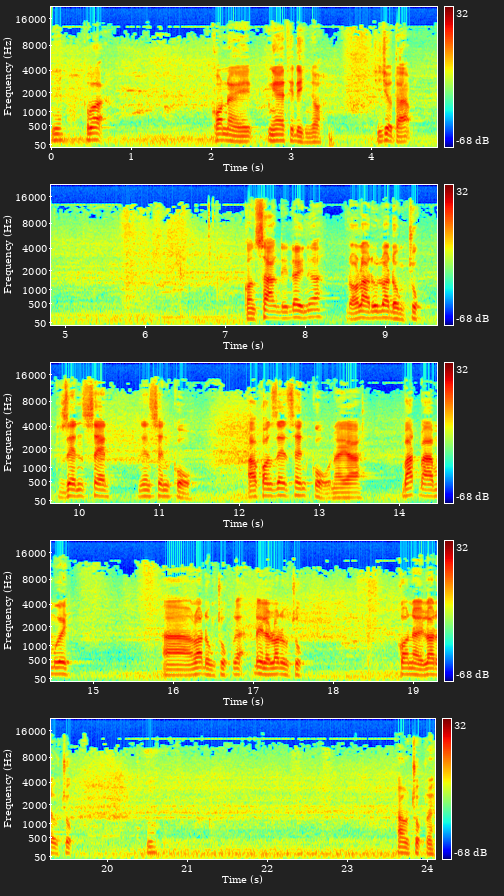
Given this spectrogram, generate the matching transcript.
Nhé các bạn con này nghe thì đỉnh rồi 9 triệu 8 còn sang đến đây nữa đó là đôi loa đồng trục Jensen Jensen cổ. À, con Jensen cổ này à, bát 30 à, loa đồng trục đấy đây là loa đồng trục. Con này loa đồng trục. Ừ. Loa đồng trục này.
